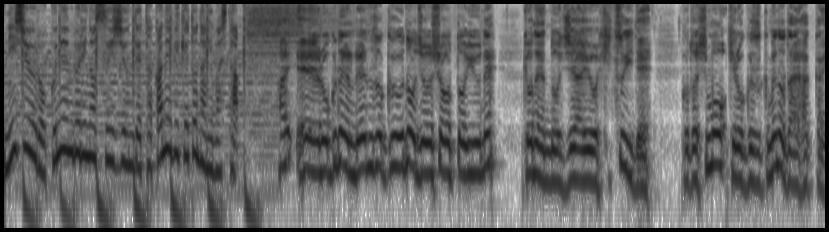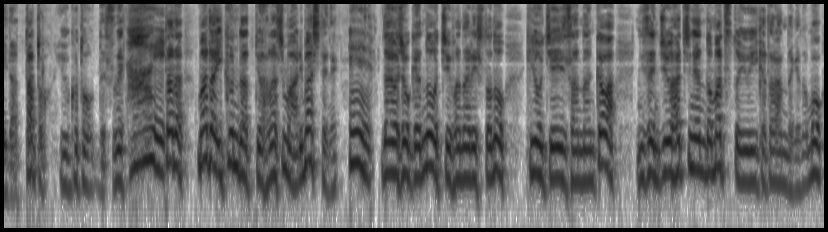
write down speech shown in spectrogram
26年ぶりの水準で高値引けとなりましたはい、えー、6年連続の上昇というね去年の試合を引き継いで今年も記録ずくめの大発会だったということですね。はい、ただ、まだ行くんだっていう話もありましてね。ええ、大和証券のチーフアナリストの木内英二さんなんかは、2018年度末という言い方なんだけども、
